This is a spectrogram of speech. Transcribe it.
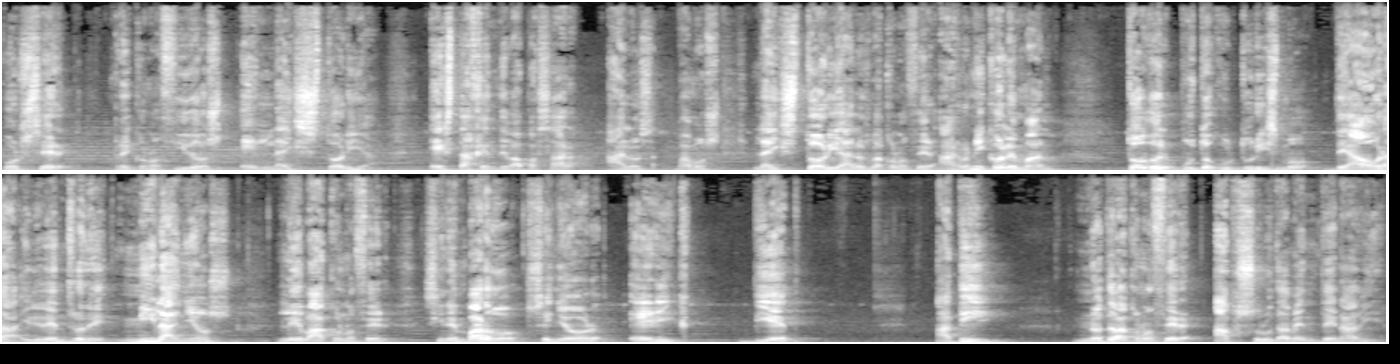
por ser reconocidos en la historia. Esta gente va a pasar a los, vamos, la historia los va a conocer. A Ronnie Coleman, todo el puto culturismo de ahora y de dentro de mil años le va a conocer. Sin embargo, señor Eric Biep, a ti no te va a conocer absolutamente nadie.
